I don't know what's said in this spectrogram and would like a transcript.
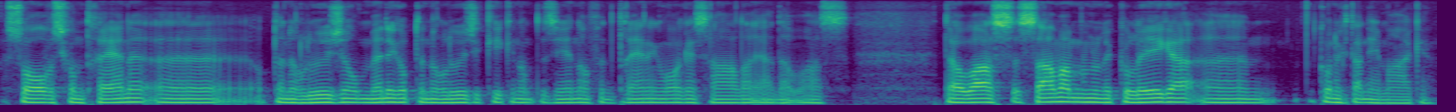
s'avonds gaan trainen, op de horloge, middag op de horloge kijken om te zien of we de training wel gaan halen. Ja, dat was, dat was samen met mijn collega, kon ik dat niet maken.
